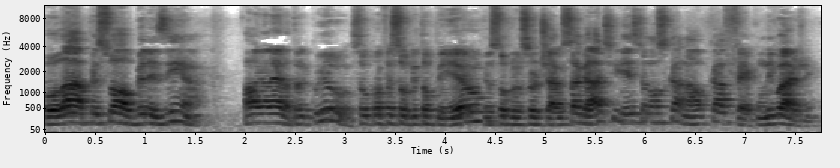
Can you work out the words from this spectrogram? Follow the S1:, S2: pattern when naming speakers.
S1: Olá pessoal, belezinha?
S2: Fala galera, tranquilo? Sou o professor Vitor Pinheiro.
S1: Eu sou o professor Thiago Sagatti e este é o nosso canal Café com Linguagem.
